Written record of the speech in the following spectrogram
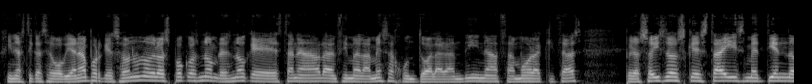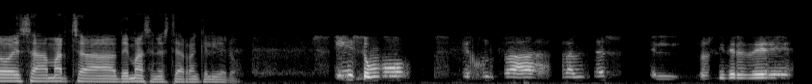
Gimnástica Segoviana, porque son uno de los pocos nombres ¿no? que están ahora encima de la mesa, junto a la Arandina, Zamora quizás, pero sois los que estáis metiendo esa marcha de más en este arranque liguero. Sí, somos eh, a los líderes de,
